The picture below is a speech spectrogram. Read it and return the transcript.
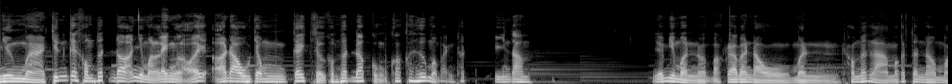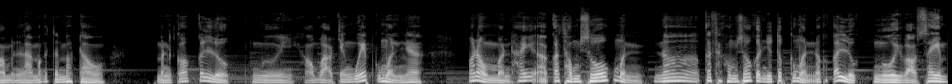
nhưng mà chính cái không thích đó nhưng mà len lỏi ở đâu trong cái sự không thích đó cũng có cái thứ mà bạn thích yên tâm. Giống như mình bật ra ban đầu mình không thích làm marketing đâu mà mình làm marketing bắt đầu mình có cái lượt người họ vào trang web của mình nha. Bắt đầu mình thấy à, ở cái thông số của mình nó cái thông số kênh youtube của mình nó có cái lượt người vào xem.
